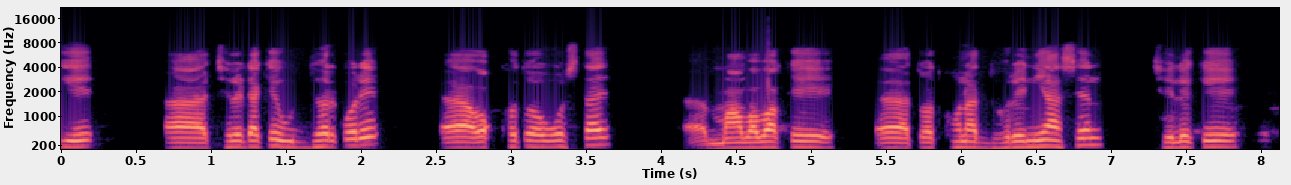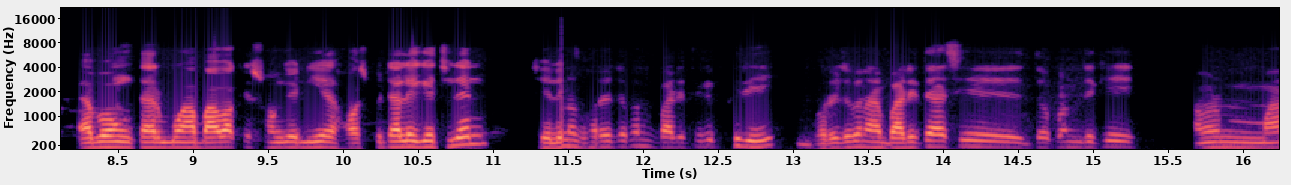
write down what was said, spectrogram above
গিয়ে ছেলেটাকে উদ্ধার করে অক্ষত অবস্থায় মা বাবাকে তৎক্ষণাৎ ধরে নিয়ে আসেন। ছেলেকে এবং তার মা বাবাকে সঙ্গে নিয়ে হসপিটালে গেছিলেন। ছেলে ঘরে যখন বাড়ি থেকে ফিরি, ঘরে যখন বাড়িতে আসি, তখন দেখি আমার মা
